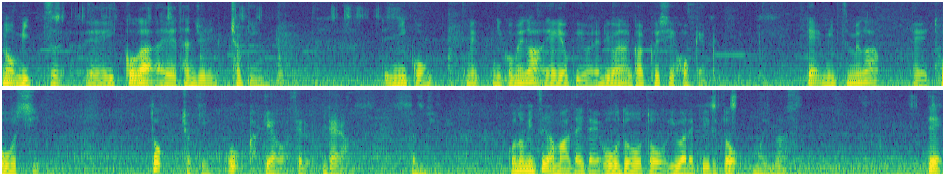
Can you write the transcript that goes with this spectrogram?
の3つ、えー、1個が、えー、単純に貯金。で2個目 ,2 個目が、えー、よく言われるような学資保険。で3つ目が、えー、投資。と貯金を掛け合わせるみたいな感じこの3つがまあ大体王道と言われていると思います。で、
